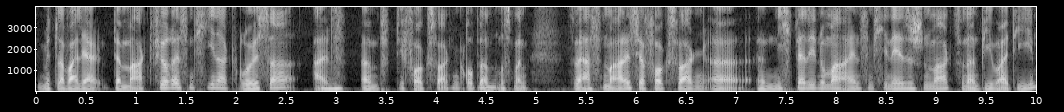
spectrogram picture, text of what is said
mittlerweile der Marktführer ist in China, größer als mhm. ähm, die Volkswagen-Gruppe. Muss man zum ersten Mal ist ja Volkswagen äh, nicht mehr die Nummer eins im chinesischen Markt, sondern BYD.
